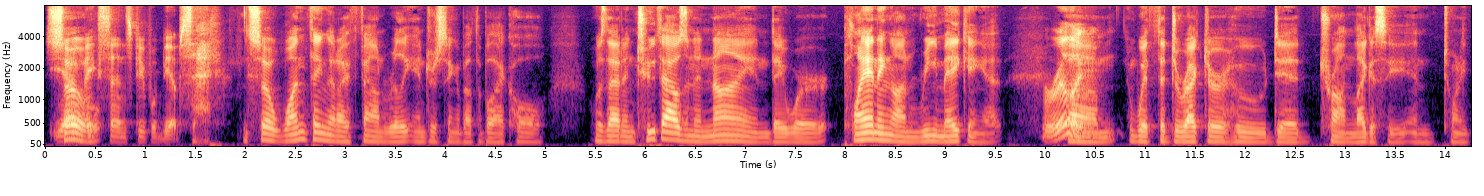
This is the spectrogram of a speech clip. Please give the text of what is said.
yeah, So it makes sense. People would be upset. So one thing that I found really interesting about the black hole was that in 2009 they were planning on remaking it Really? um, with the director who did Tron Legacy in 20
